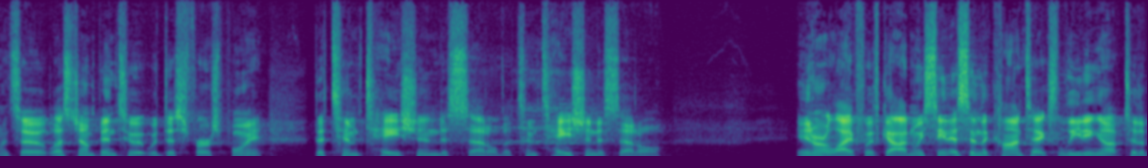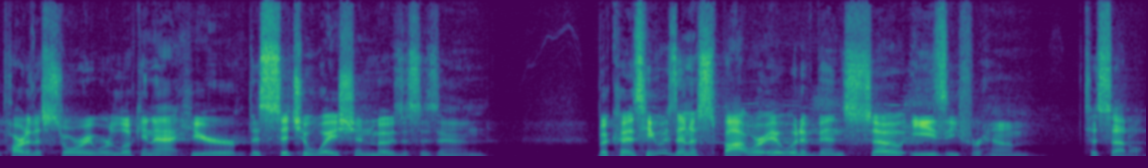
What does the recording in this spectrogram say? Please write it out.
And so let's jump into it with this first point the temptation to settle, the temptation to settle in our life with God. And we see this in the context leading up to the part of the story we're looking at here, the situation Moses is in because he was in a spot where it would have been so easy for him to settle.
